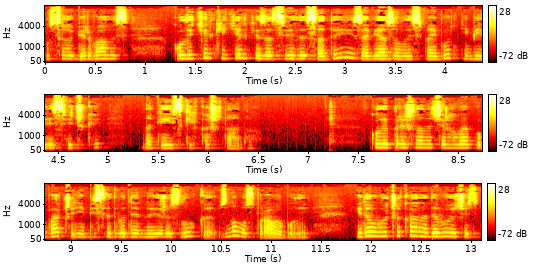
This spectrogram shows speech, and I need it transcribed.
Усе обірвалось, коли тільки-тільки зацвіли сади і зав'язувались майбутні білі свічки на київських каштанах. Коли прийшла на чергове побачення після дводенної розлуки, знову справи були, і довго чекала, дивуючись,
